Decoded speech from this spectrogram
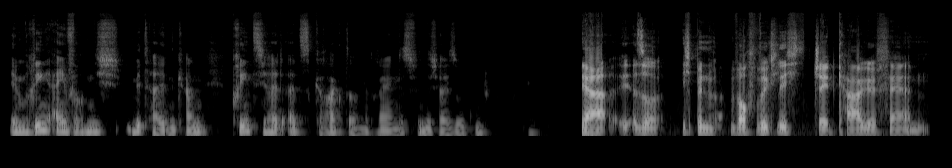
im Ring einfach nicht mithalten kann, bringt sie halt als Charakter mit rein. Das finde ich halt so gut. Ja, äh, also, ich bin auch wirklich Jade Cargill-Fan.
